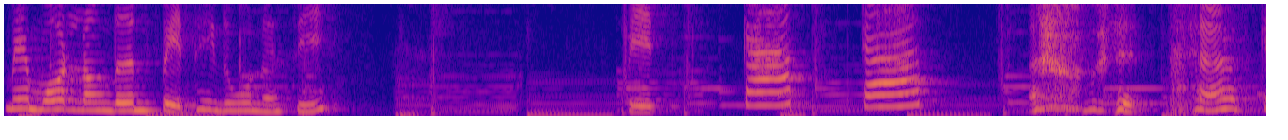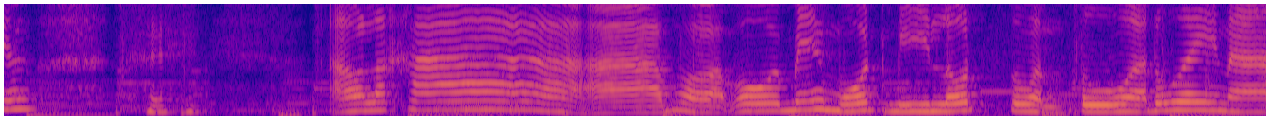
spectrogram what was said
แม่มดลองเดินเป็ดให้ดูหน่อยสิ เป็ดกราบกราบเป็ดกราบกราบเอาละค่ะอ่าพอโอ้ยแม่มดมีรถส่วนตัวด้วยนะ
